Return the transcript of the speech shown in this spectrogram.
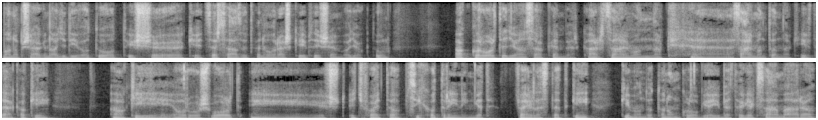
manapság nagy divatú, ott is kétszer 150 órás képzésen vagyok túl. Akkor volt egy olyan szakember, Carl Simonnak, Simontonnak hívták, aki, aki orvos volt, és egyfajta pszichotréninget fejlesztett ki, kimondottan onkológiai betegek számára,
